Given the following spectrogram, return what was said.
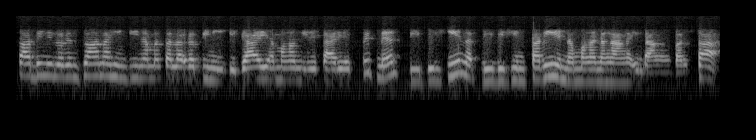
Sabi ni Lorenzana, hindi naman talaga binibigay ang mga military equipment, bibilhin at bibilhin pa rin ng mga nangangailangang bansa.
